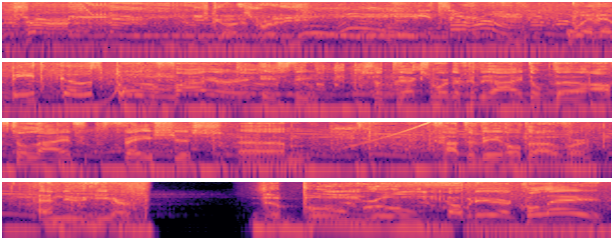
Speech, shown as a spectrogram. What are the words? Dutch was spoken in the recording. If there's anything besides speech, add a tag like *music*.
You guys ready? It's a room where the beat goes boom. On fire is die. Zijn tracks worden gedraaid op de Afterlife feestjes. Ehm, gaat de wereld over. En nu hier. The Boom Room. Komende uur, Collé.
